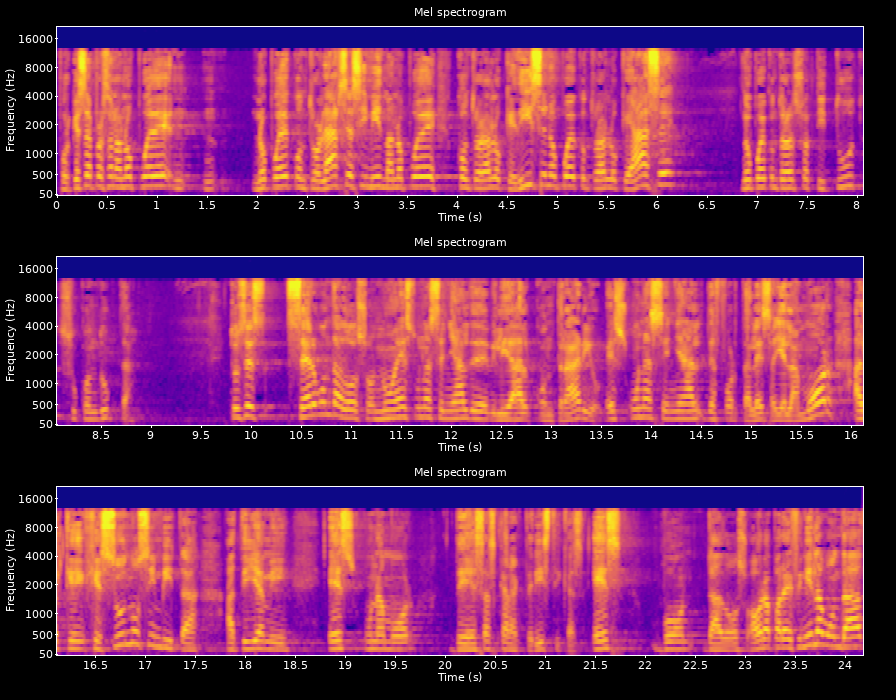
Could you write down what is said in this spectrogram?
Porque esa persona no puede, no puede controlarse a sí misma, no puede controlar lo que dice, no puede controlar lo que hace, no puede controlar su actitud, su conducta. Entonces, ser bondadoso no es una señal de debilidad, al contrario, es una señal de fortaleza. Y el amor al que Jesús nos invita a ti y a mí es un amor de esas características. Es bondadoso. Ahora, para definir la bondad,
